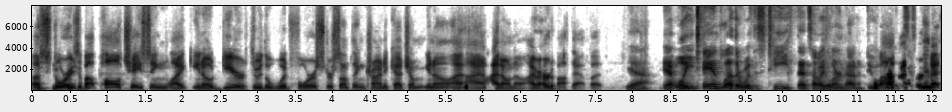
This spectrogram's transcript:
uh, stories about Paul chasing like you know deer through the wood forest or something, trying to catch them. You know, I I, I don't know. I heard about that, but Yeah, yeah. Well, he tanned leather with his teeth. That's how he learned how to do all I, this. I've heard that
